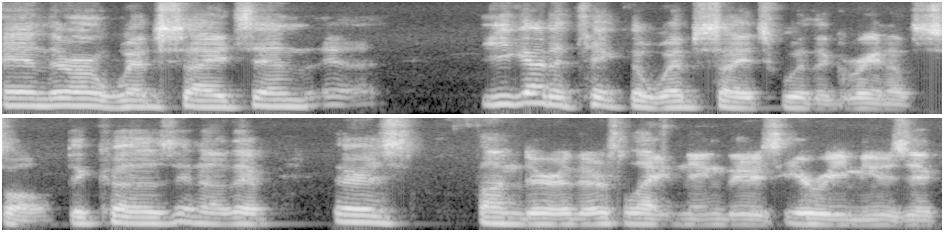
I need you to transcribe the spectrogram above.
and there are websites, and uh, you got to take the websites with a grain of salt because you know there there's thunder, there's lightning, there's eerie music.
